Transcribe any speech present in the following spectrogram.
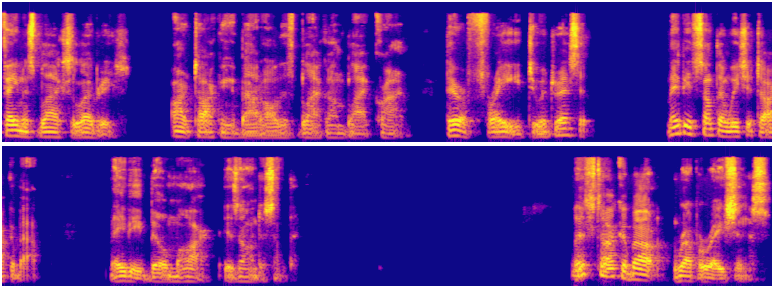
famous black celebrities aren't talking about all this black on black crime? They're afraid to address it. Maybe it's something we should talk about. Maybe Bill Maher is onto something. Let's talk about reparations.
